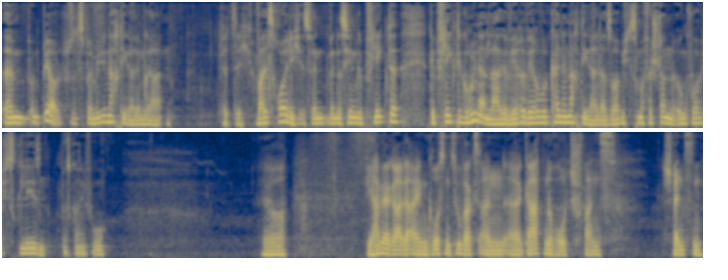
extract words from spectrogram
Ähm, und ja, sitzt bei mir die Nachtigall im Garten. Witzig. Weil es räudig ist. Wenn, wenn das hier eine gepflegte, gepflegte Grünanlage wäre, wäre wohl keine Nachtigall da. So habe ich das mal verstanden. Irgendwo habe ich das gelesen. weiß gar nicht wo. Ja. Wir haben ja gerade einen großen Zuwachs an äh, Gartenrotschwanz. Schwänzen.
